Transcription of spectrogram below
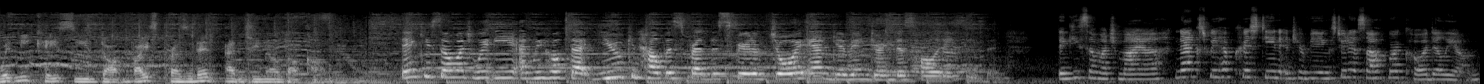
whitneykc.vicepresident at gmail.com. Thank you so much, Whitney, and we hope that you can help us spread the spirit of joy and giving during this holiday season. Thank you so much, Maya. Next, we have Christine interviewing student sophomore Koa DeLeon.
